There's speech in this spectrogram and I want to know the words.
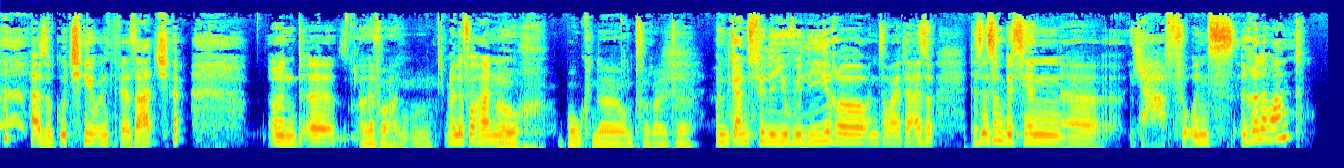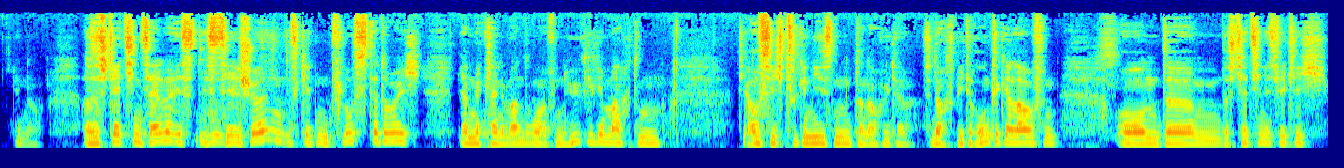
also Gucci und Versace und äh, Alle vorhanden. alle vorhanden Auch Bogner und so weiter. Und ganz viele Juweliere und so weiter. Also das ist so ein bisschen äh, ja für uns irrelevant. Genau. Also das Städtchen selber ist, Mhm. ist sehr schön. Es geht ein Fluss dadurch. Wir haben eine kleine Wanderung auf den Hügel gemacht, um die Aussicht zu genießen und dann auch wieder, sind auch wieder runtergelaufen. Und ähm, das Städtchen ist wirklich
